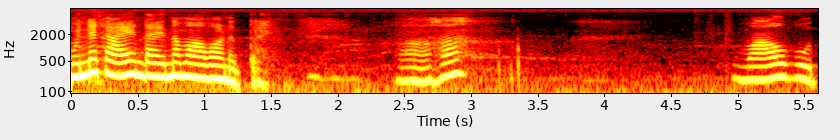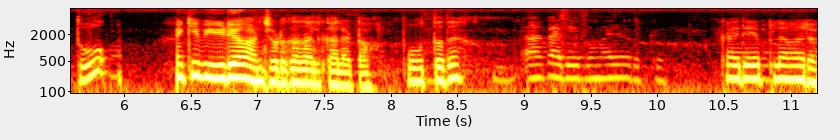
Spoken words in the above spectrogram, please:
മുന്നേ കായ ഉണ്ടായിരുന്ന മാവാണ് ഇത്ര. ആഹാ. മാവ് പൂത്തു. എനിക്ക് വീഡിയോ കാണിച്ചു കൊടുക്കാം തൽക്കാലം കേട്ടോ. പൂത്തത്? കരിവേപ്പില മരോ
